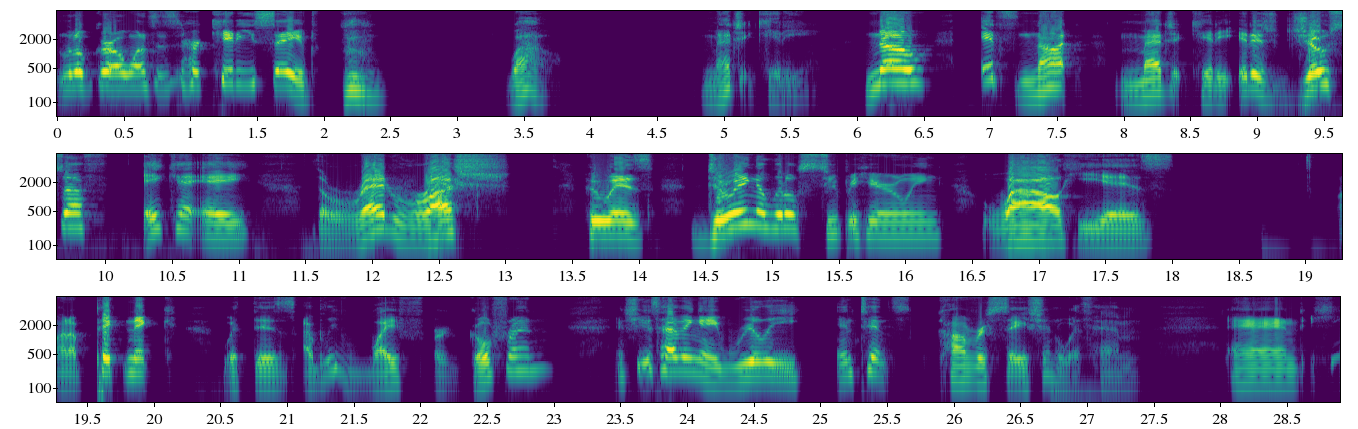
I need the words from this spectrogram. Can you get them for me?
The little girl wants his, her kitty saved. wow. Magic Kitty. No, it's not Magic Kitty. It is Joseph, aka the Red Rush, who is doing a little superheroing while he is on a picnic with his, I believe, wife or girlfriend, and she is having a really intense conversation with him. And he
